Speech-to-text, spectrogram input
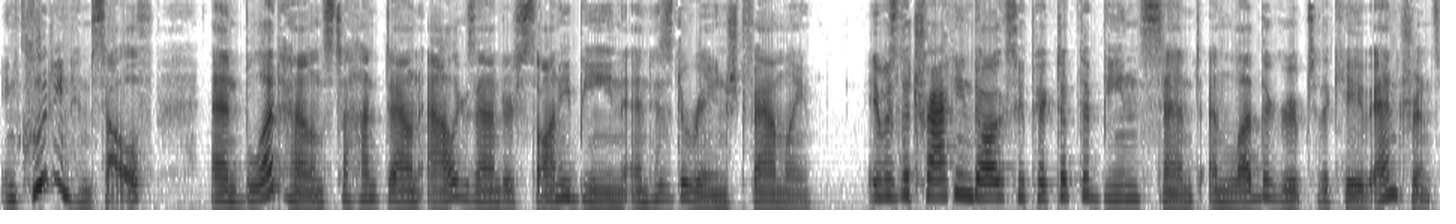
including himself, and bloodhounds to hunt down Alexander Sawney Bean and his deranged family. It was the tracking dogs who picked up the Bean's scent and led the group to the cave entrance,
